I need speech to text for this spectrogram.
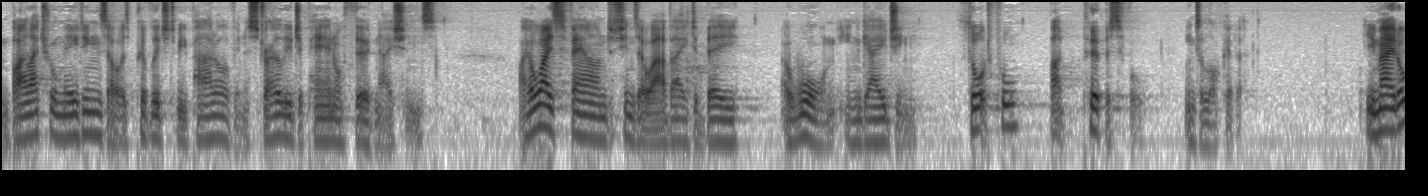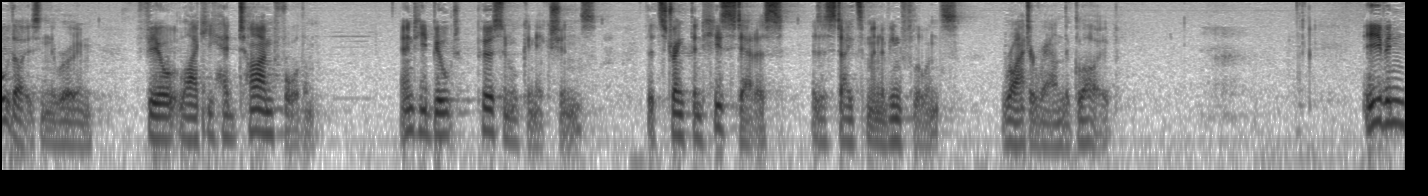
in bilateral meetings I was privileged to be part of in Australia, Japan or Third Nations. I always found Shinzo Abe to be a warm, engaging, thoughtful but purposeful interlocutor. He made all those in the room feel like he had time for them, and he built personal connections that strengthened his status as a statesman of influence right around the globe. Even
